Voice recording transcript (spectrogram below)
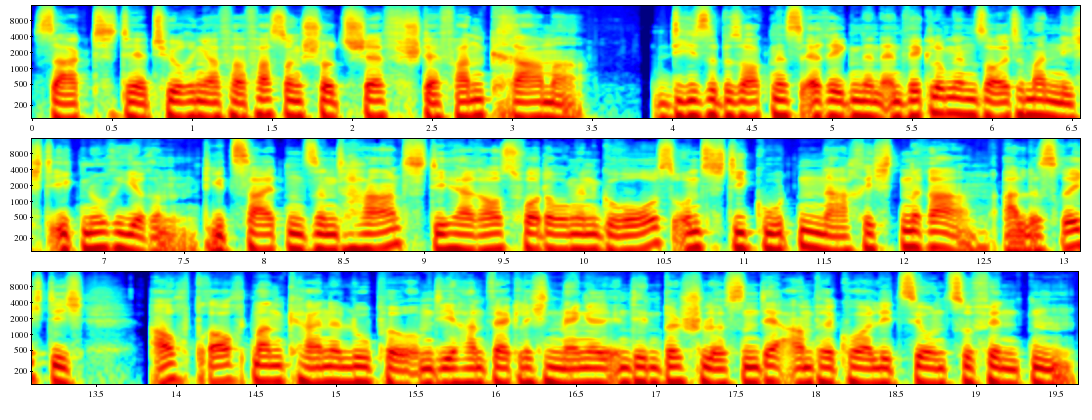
sagt der Thüringer Verfassungsschutzchef Stefan Kramer. Diese besorgniserregenden Entwicklungen sollte man nicht ignorieren. Die Zeiten sind hart, die Herausforderungen groß und die guten Nachrichten rar. Alles richtig. Auch braucht man keine Lupe, um die handwerklichen Mängel in den Beschlüssen der Ampelkoalition zu finden.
